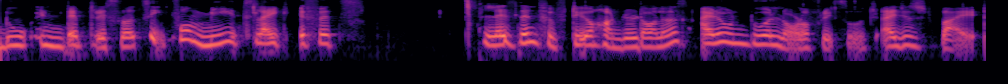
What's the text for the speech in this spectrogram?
do in depth research. See, for me, it's like if it's less than 50 or 100 dollars i don't do a lot of research. I just buy it.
